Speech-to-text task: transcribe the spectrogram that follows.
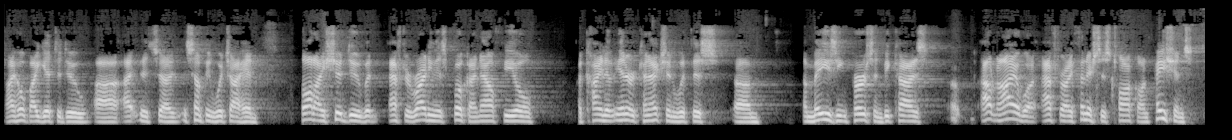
I hope I get to do. Uh, I, it's, uh, something which I had thought I should do, but after writing this book, I now feel a kind of interconnection with this um, amazing person because uh, out in Iowa, after I finished this talk on patience,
